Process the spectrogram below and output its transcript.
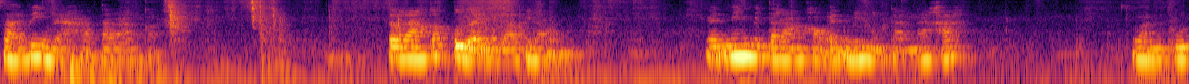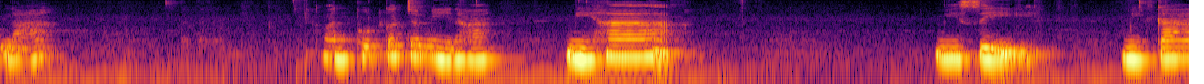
สายวิ่งเดี๋ยวหาตารางก่อน ตารางก็เปื่อยหมดแล้วพี่น้องแอดมินมีตารางของแอดมินเหมือนกันนะคะ วันพุธนะ วันพุธก็จะมีนะคะ มีห้ามีสี่มีเก้า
